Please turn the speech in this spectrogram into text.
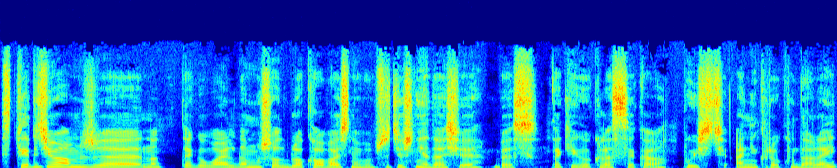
stwierdziłam, że no, tego Wilda muszę odblokować, no bo przecież nie da się bez takiego klasyka pójść ani kroku dalej.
